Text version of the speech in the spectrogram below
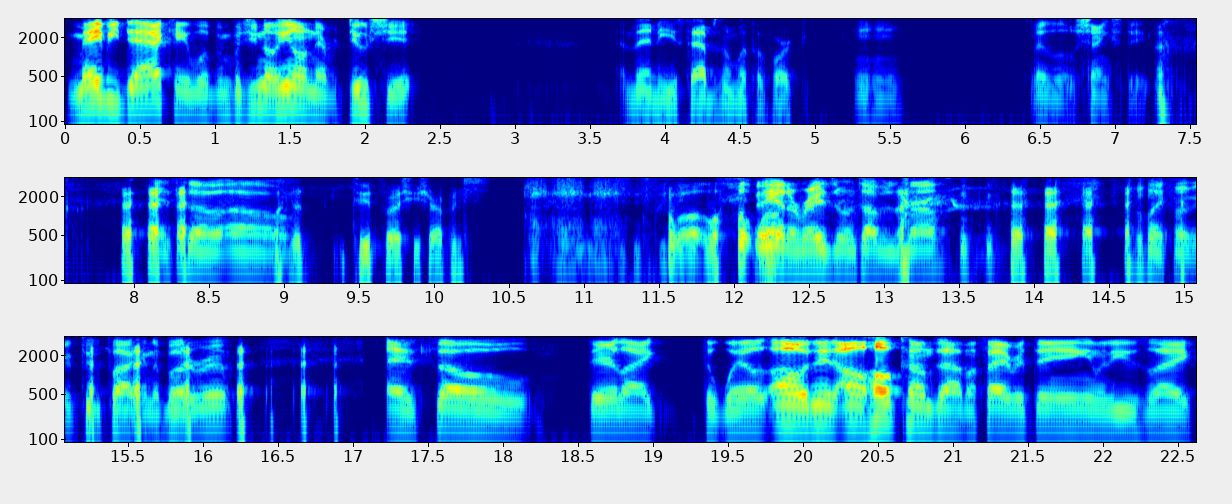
Maybe Dad can whoop him, but you know he don't never do shit. and then he stabs him with a fork, Mm-hmm. A little shank stick. and so with um, a toothbrush he sharpens. they had a razor on top of his mouth, like fucking Tupac in the butter room. And so they're like the whale. Oh, and then oh Hulk comes out, my favorite thing, and when he was like,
